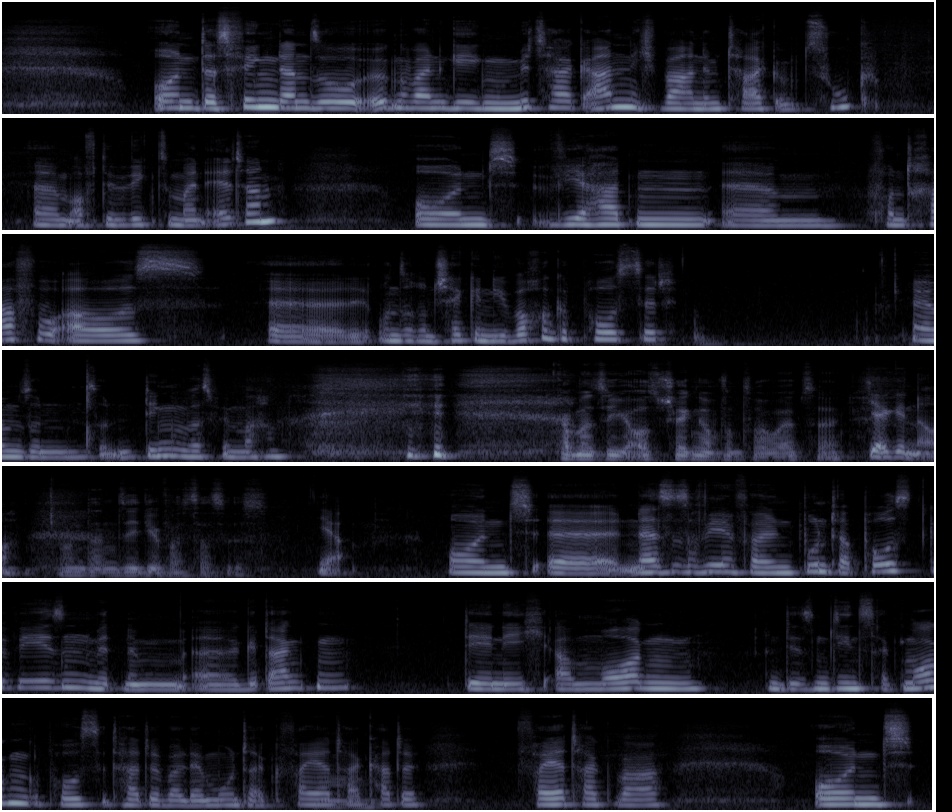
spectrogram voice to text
Und das fing dann so irgendwann gegen Mittag an. Ich war an dem Tag im Zug ähm, auf dem Weg zu meinen Eltern. Und wir hatten ähm, von Trafo aus äh, unseren Check in die Woche gepostet. Ähm, so, ein, so ein Ding, was wir machen. Kann man sich auschecken auf unserer Website. Ja, genau. Und dann seht ihr, was das ist. Ja. Und äh, na, es ist auf jeden Fall ein bunter Post gewesen mit einem äh, Gedanken, den ich am Morgen an diesem Dienstagmorgen gepostet hatte, weil der Montag Feiertag mhm. hatte, Feiertag war. Und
